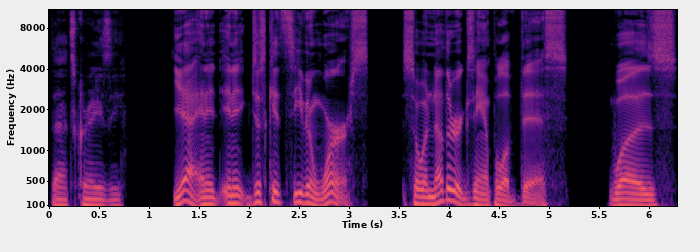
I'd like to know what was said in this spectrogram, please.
That's crazy. Yeah, and it and it just gets even worse. So another example of this was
